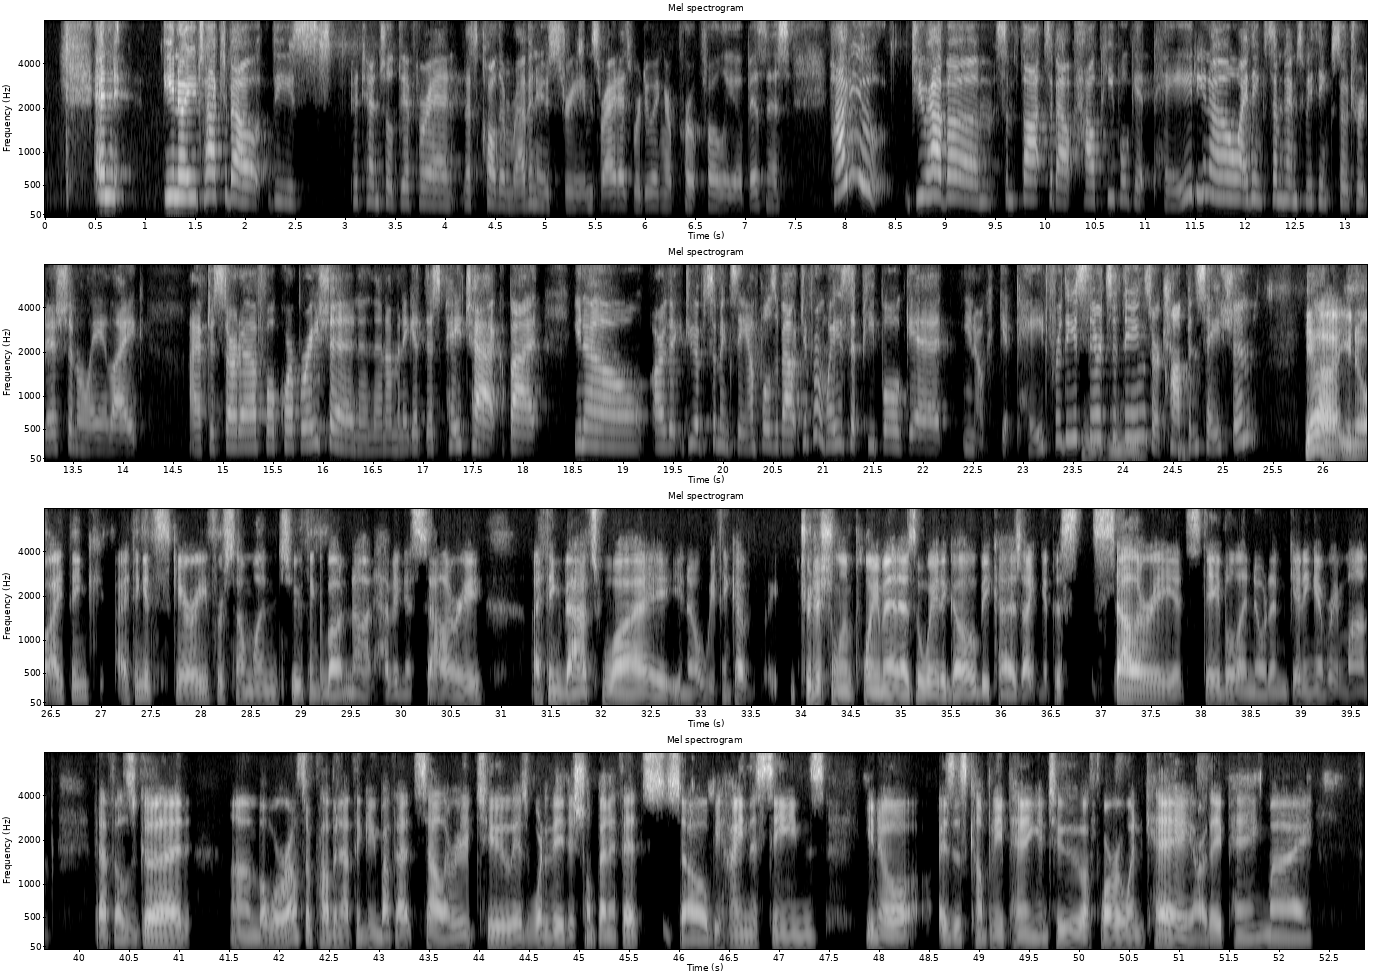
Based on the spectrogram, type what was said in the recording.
and you know, you talked about these potential different let's call them revenue streams right as we're doing our portfolio business. How do you do you have um, some thoughts about how people get paid? You know i think sometimes we think so traditionally like i have to start a full corporation and then i'm going to get this paycheck. But you know are there do you have some examples about different ways that people get you know get paid for these sorts mm-hmm. of things or compensation? Yeah you know i think i think it's scary for someone to think about not having a salary I think that's why you know we think of traditional employment as the way to go because I can get this salary, it's stable, I know what I'm getting every month, that feels good. Um, but we're also probably not thinking about that salary too. Is what are the additional benefits? So behind the scenes, you know, is this company paying into a 401k? Are they paying my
